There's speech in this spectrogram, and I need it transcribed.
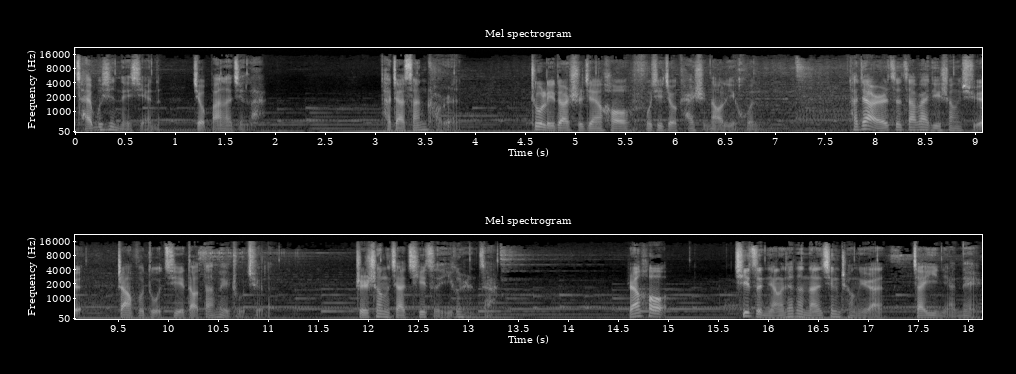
才不信那些呢，就搬了进来。他家三口人，住了一段时间后，夫妻就开始闹离婚。他家儿子在外地上学，丈夫赌气到单位住去了，只剩下妻子一个人在。然后，妻子娘家的男性成员在一年内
